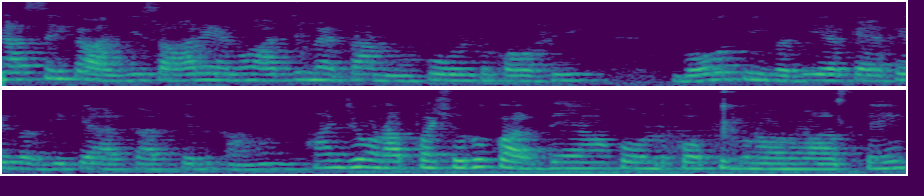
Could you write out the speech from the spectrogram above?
ਸਤਿ ਸ੍ਰੀ ਅਕਾਲ ਜੀ ਸਾਰਿਆਂ ਨੂੰ। ਅੱਜ ਮੈਂ ਤੁਹਾਨੂੰ ਕੋਲਡ ਕਾਫੀ ਬਹੁਤ ਹੀ ਵਧੀਆ ਕੈਫੇ ਵਰਗੀ ਤਿਆਰ ਕਰਕੇ ਦਿਖਾਵਾਂਗੀ। ਹਾਂਜੀ, ਹੁਣ ਆਪਾਂ ਸ਼ੁਰੂ ਕਰਦੇ ਹਾਂ ਕੋਲਡ ਕਾਫੀ ਬਣਾਉਣ ਵਾਸਤੇ।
